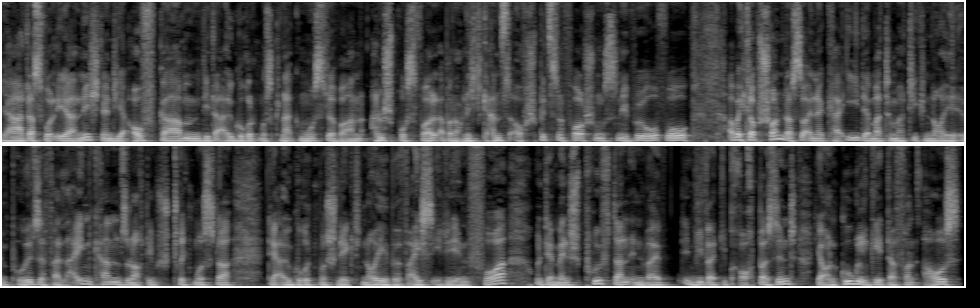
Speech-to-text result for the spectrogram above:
Ja, das wohl eher nicht, denn die Aufgaben, die der Algorithmus knacken musste, waren anspruchsvoll, aber noch nicht ganz auf Spitzenforschungsniveau. Aber ich glaube schon, dass so eine KI der Mathematik neue Impulse verleihen kann, so nach dem Strickmuster. Der Algorithmus schlägt neue Beweisideen vor und der Mensch prüft dann, inwieweit die brauchbar sind. Ja, und Google geht davon aus,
